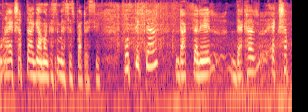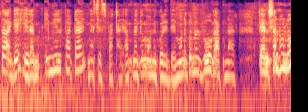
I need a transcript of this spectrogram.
ওরা এক সপ্তাহ আগে আমার কাছে মেসেজ পাঠাইছে। প্রত্যেকটা ডাক্তারের দেখার এক সপ্তাহ আগে এরা ইমেল পাঠায় মেসেজ পাঠায়। আপনাকে মনে করে দেয়। মনে করেন রোগ আপনার। টেনশন হলো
